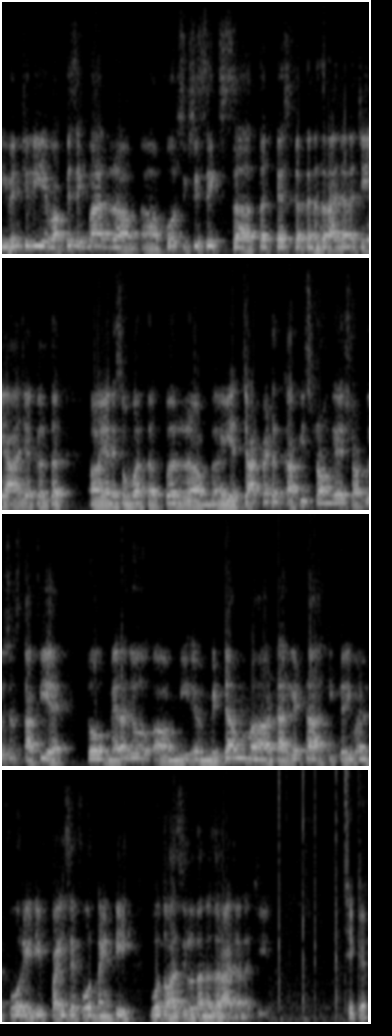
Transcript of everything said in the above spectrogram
इवेंचुअली ये वापस एक बार फोर सिक्सटी सिक्स तक टेस्ट करते नज़र आ जाना चाहिए, आज या कल तक यानी सोमवार तक। पर ये चार्ट पैटर्न काफ़ी स्ट्रांग है शॉर्ट पोजिशन काफ़ी है। तो मेरा जो मिड टर्म टारगेट था कि करीबन 485 से 490 वो तो हासिल होता नज़र आ जाना चाहिए। ठीक है,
